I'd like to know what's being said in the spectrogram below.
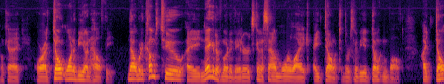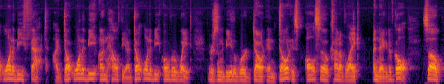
Okay, or I don't want to be unhealthy. Now, when it comes to a negative motivator, it's going to sound more like a don't. There's going to be a don't involved. I don't want to be fat. I don't want to be unhealthy. I don't want to be overweight. There's going to be the word don't. And don't is also kind of like a negative goal. So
